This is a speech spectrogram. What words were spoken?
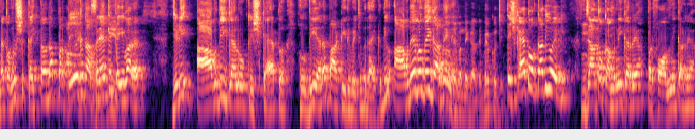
ਮੈਂ ਤੁਹਾਨੂੰ ਸ਼ਿਕਾਇਤਾਂ ਦਾ ਪਰਪੇਖ ਦੱਸ ਰਿਹਾ ਕਿ ਕਈ ਵਾਰ ਜਿਹੜੀ ਆਪਦੀ ਕਹਿ ਲੋ ਕਿ ਸ਼ਿਕਾਇਤ ਹੁੰਦੀ ਹੈ ਨਾ ਪਾਰਟੀ ਦੇ ਵਿੱਚ ਵਿਧਾਇਕ ਦੀ ਉਹ ਆਪਦੇ ਬੰਦੇ ਹੀ ਕਰਦੇ ਨੇ। ਇਹ ਬੰਦੇ ਕਰਦੇ ਬਿਲਕੁਲ ਜੀ। ਤੇ ਸ਼ਿਕਾਇਤ ਹੋਰ ਕਾਦੀ ਹੋਏਗੀ? ਜਾਂ ਤਾਂ ਕੰਮ ਨਹੀਂ ਕਰ ਰਿਹਾ ਪਰਫਾਰਮ ਨਹੀਂ ਕਰ ਰਿਹਾ।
